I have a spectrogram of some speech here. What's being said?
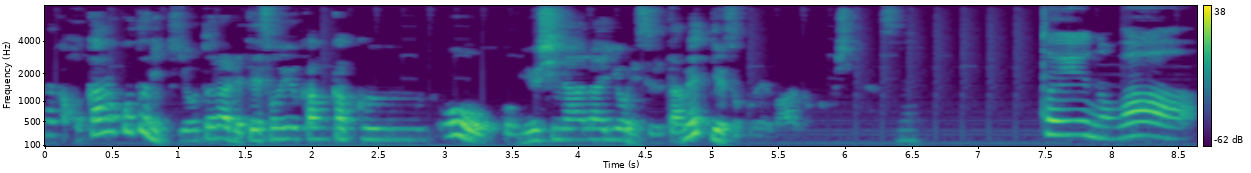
なんか他のことに気を取られて、そういう感覚をこう見失わないようにするためっていう側面もあるのかもしというのは、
